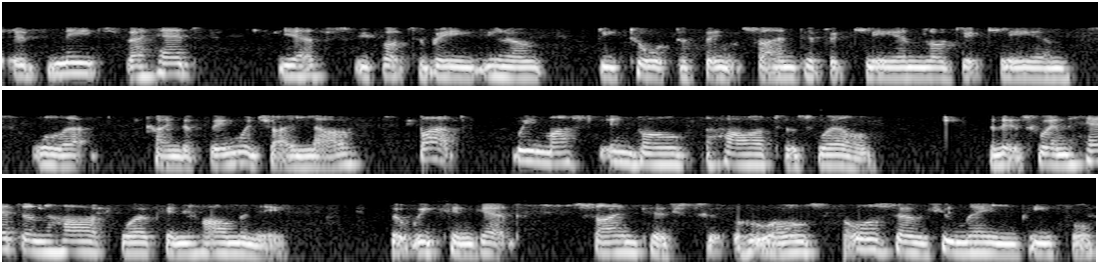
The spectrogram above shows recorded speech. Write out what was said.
it needs the head. Yes, you've got to be, you know, be taught to think scientifically and logically and all that kind of thing, which I love. But we must involve the heart as well. And it's when head and heart work in harmony that we can get scientists who are also humane people.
